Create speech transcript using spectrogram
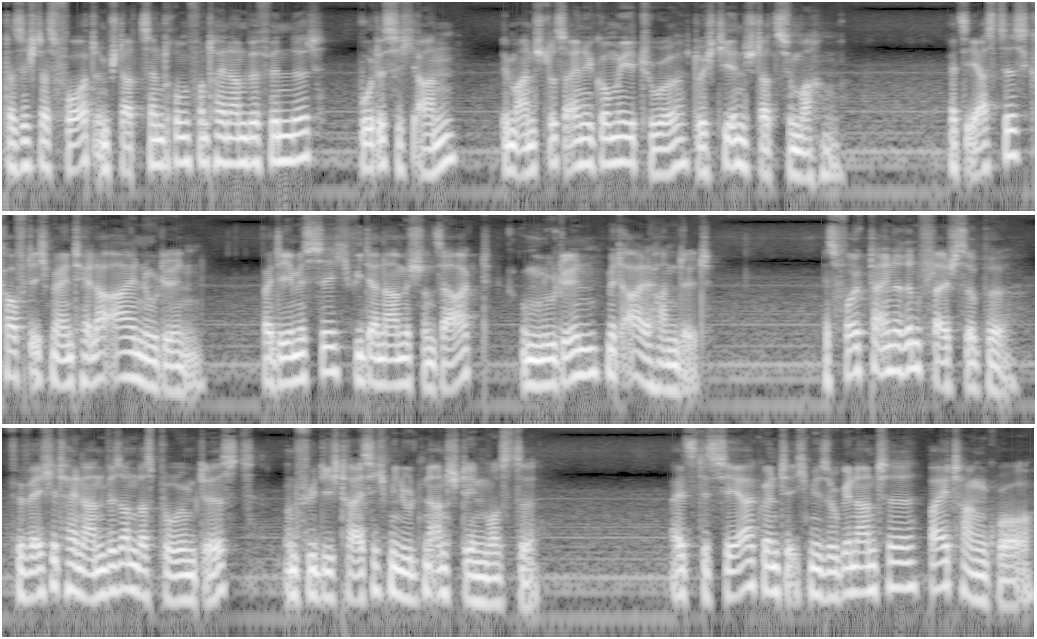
Da sich das Fort im Stadtzentrum von Tainan befindet, bot es sich an, im Anschluss eine Gourmet-Tour durch die Innenstadt zu machen. Als erstes kaufte ich mir einen Teller Aalnudeln, bei dem es sich, wie der Name schon sagt, um Nudeln mit Aal handelt. Es folgte eine Rindfleischsuppe, für welche Tainan besonders berühmt ist und für die ich 30 Minuten anstehen musste. Als Dessert gönnte ich mir sogenannte Baitangguo,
